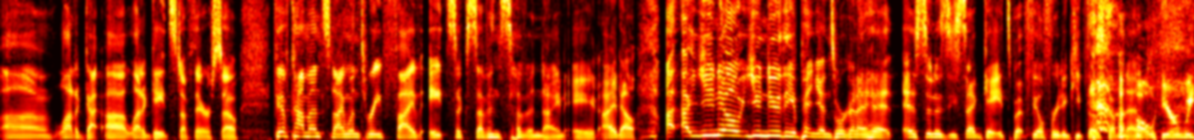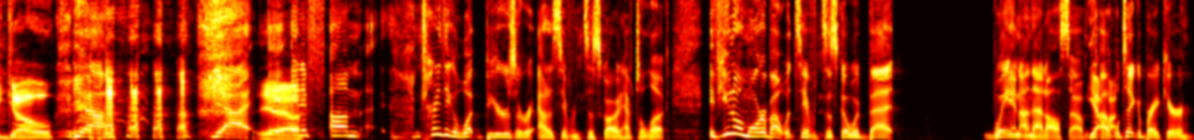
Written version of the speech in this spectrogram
uh, a lot of a uh, lot of gate stuff there. So if you have comments, 913-586-7798. I know, I, I, you know, you knew the opinions were gonna hit as soon as he said gates, but feel free to keep those coming in. oh, here we go. Yeah, yeah, Yeah. And if um, I'm trying to think of what beers are out of San Francisco, I would have to look. If you know more about what San Francisco would bet, weigh in on that also. Yeah. Uh, we'll take a break here.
